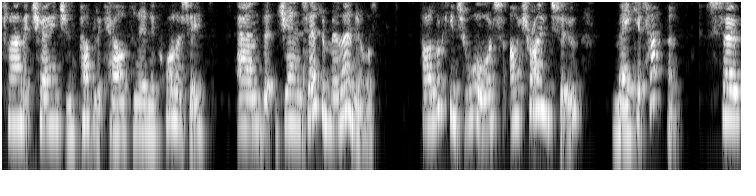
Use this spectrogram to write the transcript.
climate change and public health and inequality, and that Gen Z and millennials are looking towards, are trying to make it happen. So,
